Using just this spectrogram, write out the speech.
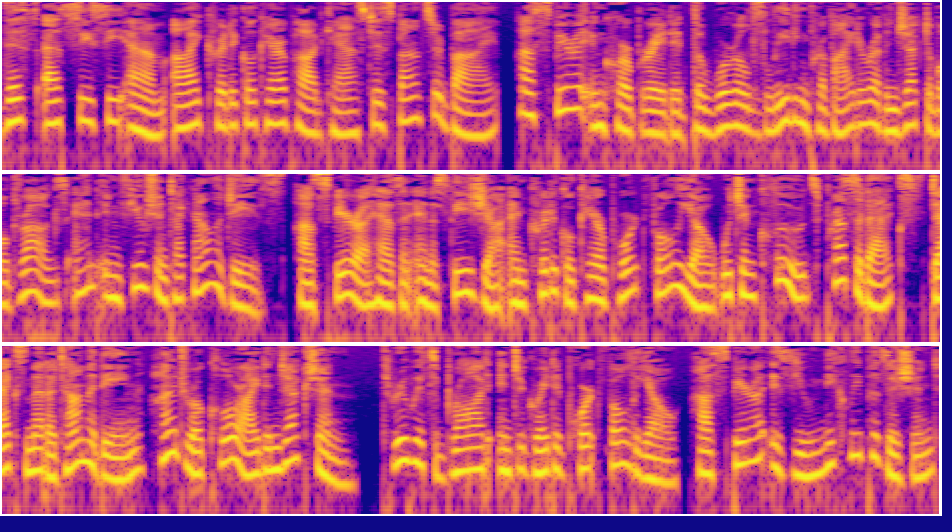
This SCCM iCritical Care podcast is sponsored by Hospira Incorporated, the world's leading provider of injectable drugs and infusion technologies. Hospira has an anesthesia and critical care portfolio which includes Precedex, dexmedetomidine, hydrochloride injection. Through its broad integrated portfolio, Hospira is uniquely positioned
